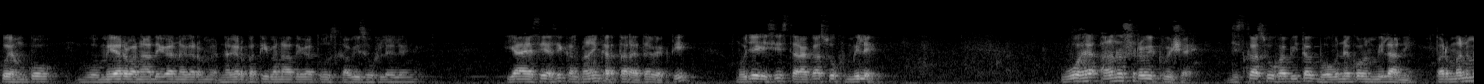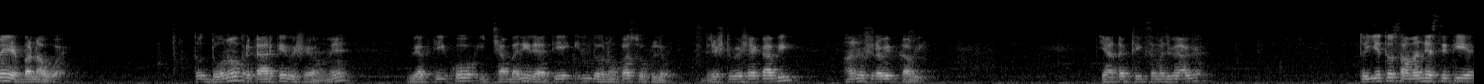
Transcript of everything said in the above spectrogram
कोई हमको वो मेयर बना देगा, नगर, नगरपति बना देगा तो उसका भी सुख ले लेंगे। या ऐसे, ऐसी कल्पनाएँ करता रहता है व्यक्ति, मुझे इसी तरह का सुख मिले। वो है अनुश्रविक विषय, जिसका सुख अभी तक भोगने को मिला नहीं, पर मन में बना हुआ है। तो दोनों प्रकार के विषयों में व्यक्ति को इच्छा बनी रहती है, इन दोनों का सुख लो। दृष्ट विषय का भी, अनुश्रविक का भी। यहाँ तक ठीक समझ में आ गया? तो ये तो सामान्य स्थिति है।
